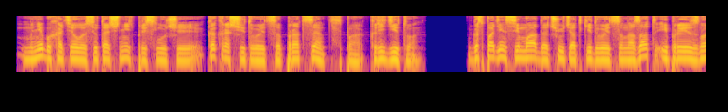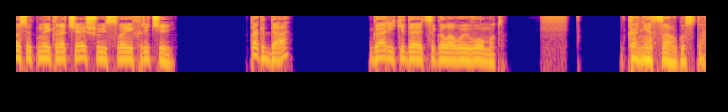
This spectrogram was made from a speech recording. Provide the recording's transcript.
мне бы хотелось уточнить при случае, как рассчитывается процент по кредиту. Господин Симада чуть откидывается назад и произносит наикратчайшую из своих речей. Когда? Гарри кидается головой в омут. Конец августа.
